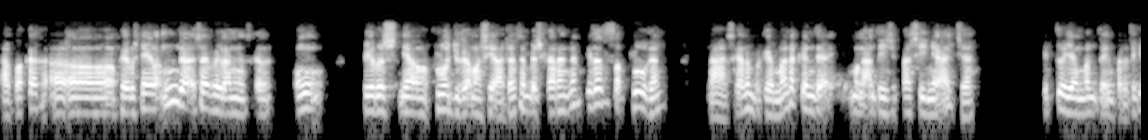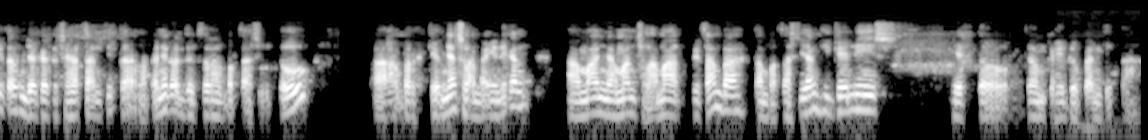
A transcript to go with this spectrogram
Apakah uh, virusnya hilang? Enggak, saya bilang sekarang. Oh, virusnya flu juga masih ada sampai sekarang kan kita tetap flu kan. Nah sekarang bagaimana kita mengantisipasinya aja itu yang penting. Berarti kita harus menjaga kesehatan kita. Makanya kalau di transportasi itu uh, berpikirnya selama ini kan aman, nyaman, selamat. Ditambah transportasi yang higienis gitu dalam kehidupan kita.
